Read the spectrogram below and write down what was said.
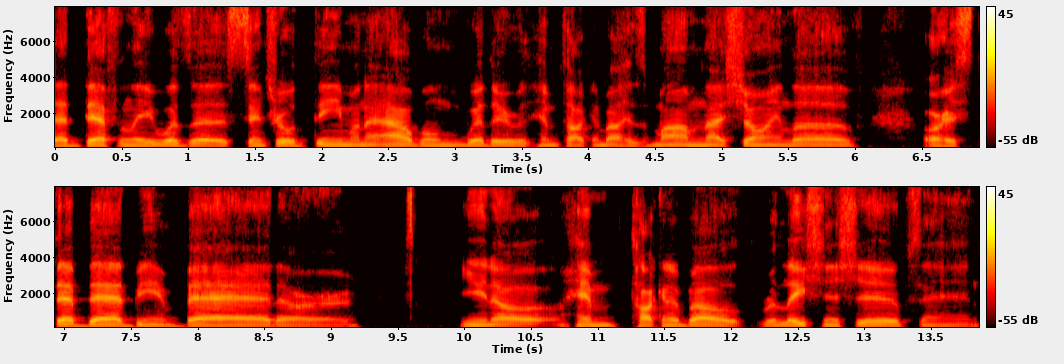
that definitely was a central theme on the album, whether it was him talking about his mom not showing love or his stepdad being bad or you know him talking about relationships and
